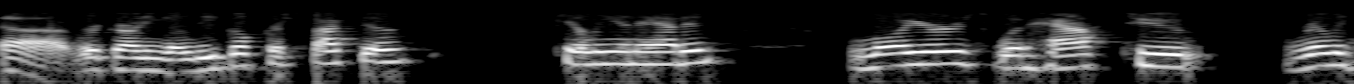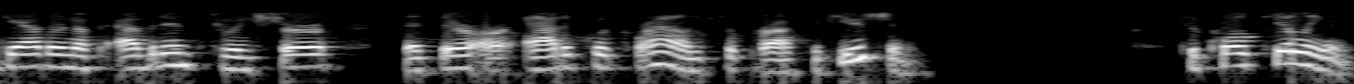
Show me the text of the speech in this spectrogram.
uh, regarding a legal perspective, Killean added. Lawyers would have to really gather enough evidence to ensure that there are adequate grounds for prosecution. To quote Killean,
